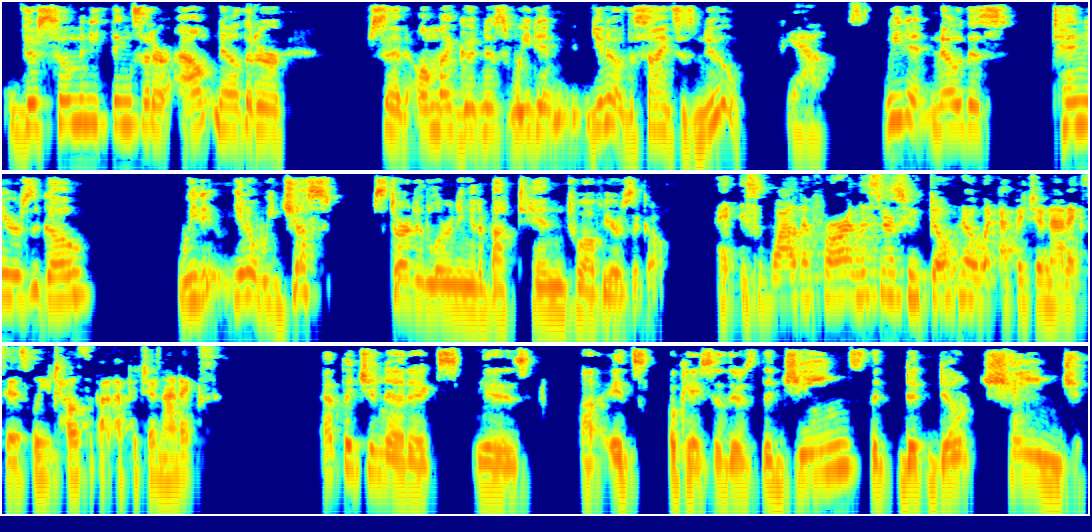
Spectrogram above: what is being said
there's so many things that are out now that are said, "Oh my goodness, we didn't." You know, the science is new. Yeah. We didn't know this 10 years ago. We, you know, we just started learning it about 10, 12 years ago. It's wild. And for our listeners who don't know what epigenetics is, will you tell us about epigenetics? Epigenetics is, uh, it's, okay, so there's the genes that, that don't change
